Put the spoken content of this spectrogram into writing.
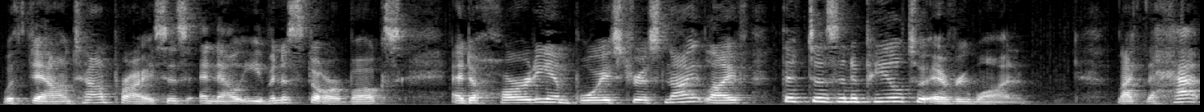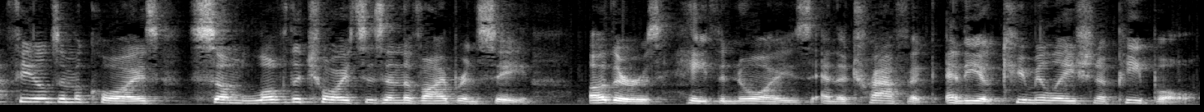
with downtown prices and now even a Starbucks, and a hearty and boisterous nightlife that doesn't appeal to everyone. Like the Hatfields and McCoys, some love the choices and the vibrancy, Others hate the noise and the traffic and the accumulation of people.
